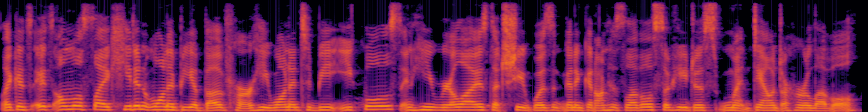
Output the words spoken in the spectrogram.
like it's it's almost like he didn't want to be above her. He wanted to be equals and he realized that she wasn't going to get on his level, so he just went down to her level.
